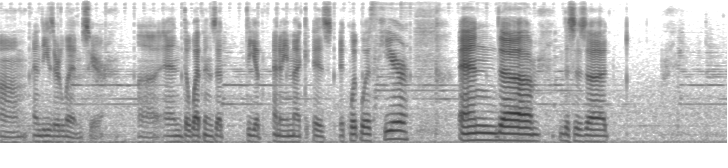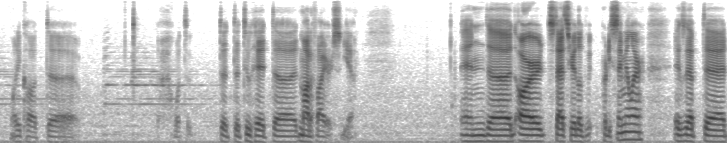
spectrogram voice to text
um, and these are limbs here. Uh, and the weapons that the enemy mech is equipped with here, and uh, this is a what do you call it? Uh, what's it? The the two hit uh, modifiers, yeah. And uh, our stats here look pretty similar, except that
